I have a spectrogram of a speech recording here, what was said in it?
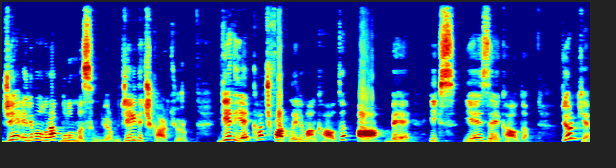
C eleman olarak bulunmasın diyorum. C'yi de çıkartıyorum. Geriye kaç farklı eleman kaldı? A, B, X, Y, Z kaldı. Diyorum ki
